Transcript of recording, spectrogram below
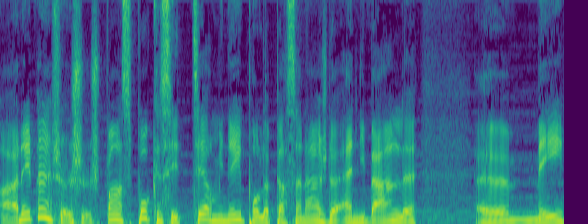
honnêtement, je, je, pense pas que c'est terminé pour le personnage de Hannibal, euh, mais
